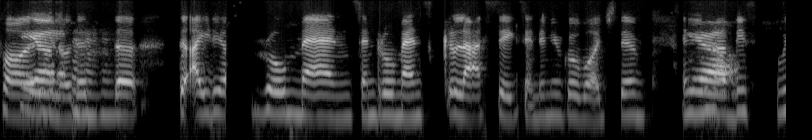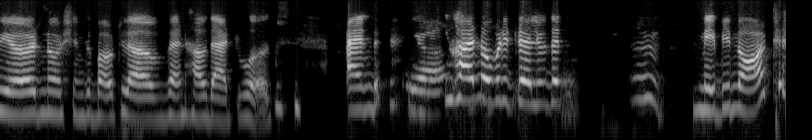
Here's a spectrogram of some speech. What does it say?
for Yeah. you know the Mhm. the the idea of romance and romance classics and then you go watch them and you have these weird notions about love and how that works and Yeah. you had nobody tell you that mm, maybe not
